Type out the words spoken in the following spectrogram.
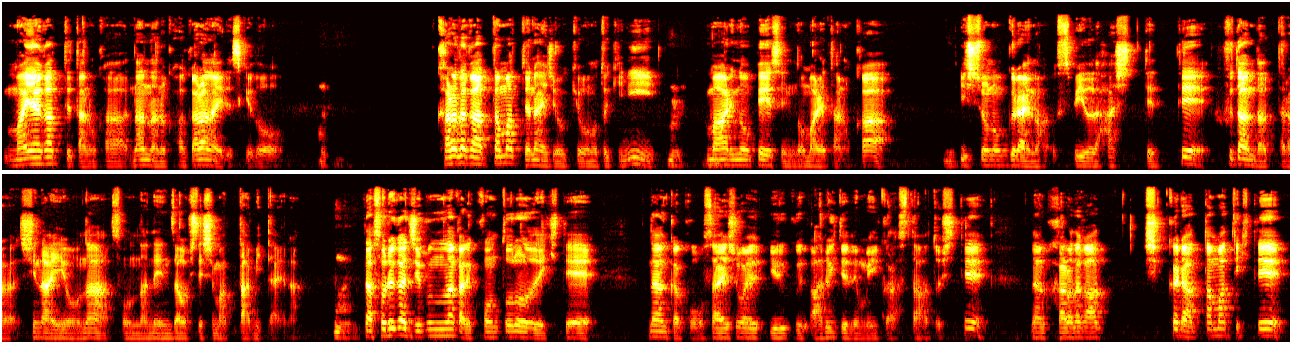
舞い上がってたのか何なのかわからないですけどうん。体が温まってない状況の時にうん。周りのペースに飲まれたのかうん。一緒のぐらいのスピードで走ってって普段だったらしないようなそんな捻挫をしてしまったみたいな。だかうんらそれが自分の中でコントロールできてなんかこう最初は緩く歩いてでもいいからスタートしてなんか体がしっかり温まってきて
